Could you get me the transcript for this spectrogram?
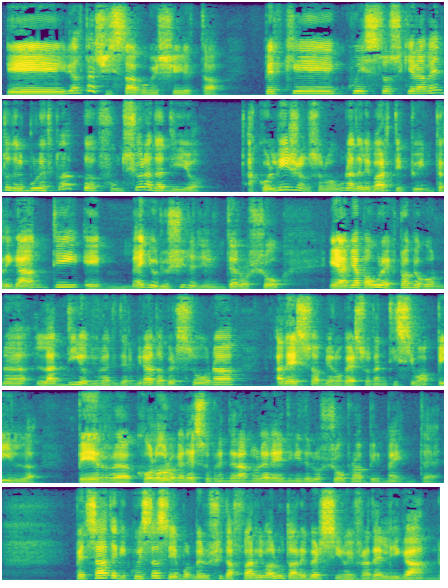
e in realtà ci sta come scelta, perché questo schieramento del Bullet Club funziona da Dio. A Collision sono una delle parti più intriganti e meglio riuscite dell'intero show. E la mia paura è che proprio con l'addio di una determinata persona adesso abbiano perso tantissimo appeal per coloro che adesso prenderanno le redini dello show probabilmente. Pensate che questa Sable mi è riuscita a far rivalutare persino i fratelli Gunn,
